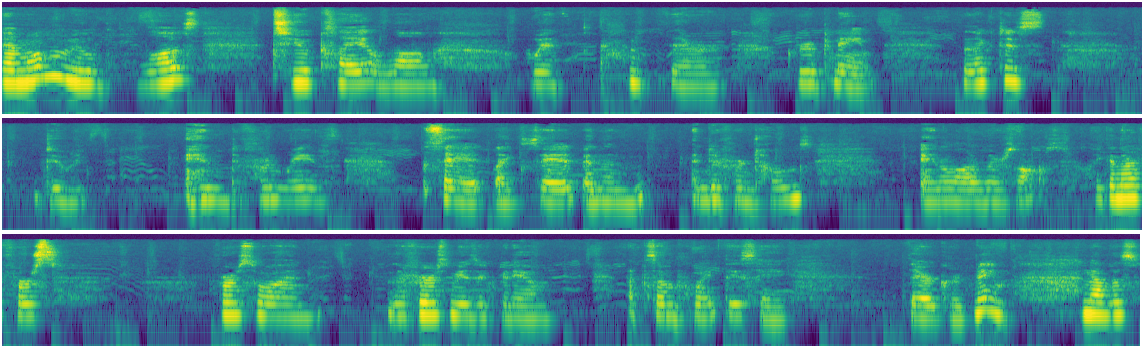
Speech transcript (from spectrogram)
And Mamamoo loves to play along with their group name. They like to do it in different ways. Say it, like say it, and then in different tones in a lot of their songs. Like in their first, first one, their first music video, at some point they say their group name. Now this,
